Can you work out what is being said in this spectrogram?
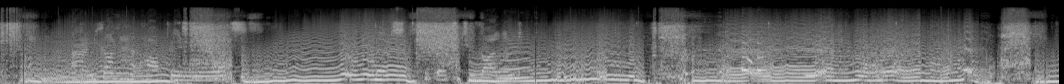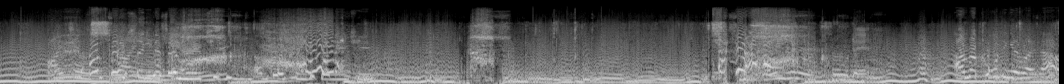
And you can't ha- harpoon me, that's, that's, too violent. I can I'm you this on. YouTube. I'm posting this on YouTube. How are you gonna record it? I'm recording it right now.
